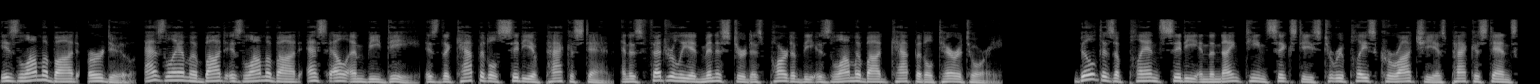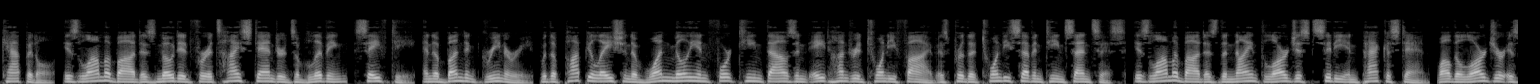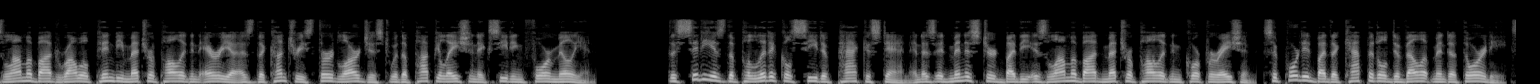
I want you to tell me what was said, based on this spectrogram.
Islamabad, Urdu, Aslamabad Islamabad SLMBD is the capital city of Pakistan, and is federally administered as part of the Islamabad Capital Territory. Built as a planned city in the 1960s to replace Karachi as Pakistan's capital, Islamabad is noted for its high standards of living, safety, and abundant greenery, with a population of 1,014,825 as per the 2017 census. Islamabad is the ninth largest city in Pakistan, while the larger Islamabad Rawalpindi metropolitan area is the country's third largest with a population exceeding 4 million. The city is the political seat of Pakistan and is administered by the Islamabad Metropolitan Corporation, supported by the Capital Development Authority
